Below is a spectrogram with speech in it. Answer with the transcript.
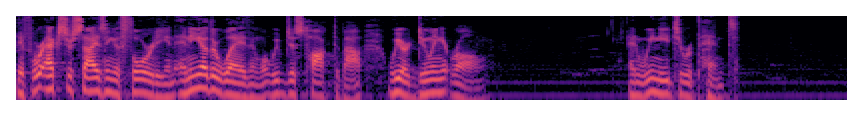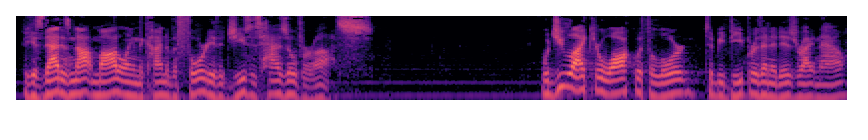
If we're exercising authority in any other way than what we've just talked about, we are doing it wrong. And we need to repent. Because that is not modeling the kind of authority that Jesus has over us. Would you like your walk with the Lord to be deeper than it is right now?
